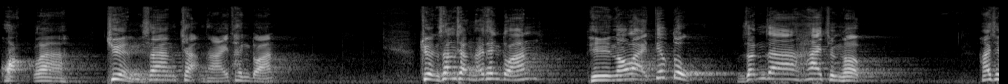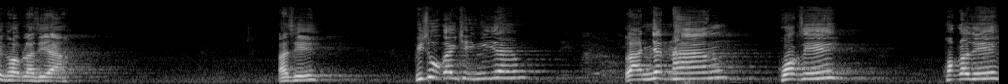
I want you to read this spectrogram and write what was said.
hoặc là chuyển sang trạng thái thanh toán. Chuyển sang trạng thái thanh toán thì nó lại tiếp tục dẫn ra hai trường hợp. Hai trường hợp là gì ạ? Là gì? Ví dụ các anh chị nghĩ xem. Là nhận hàng hoặc gì? Hoặc là gì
